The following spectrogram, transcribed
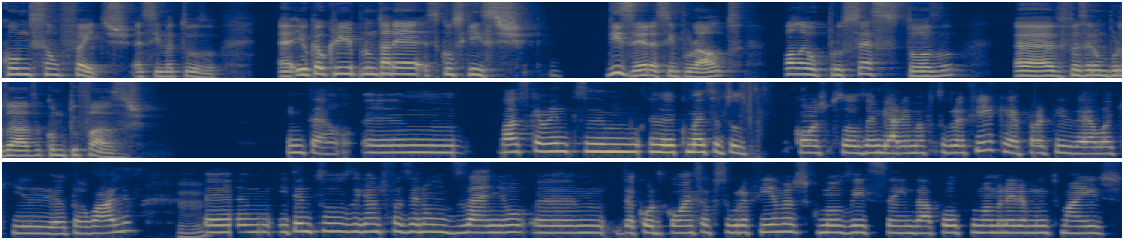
como são feitos, acima de tudo. E o que eu queria perguntar é se conseguisses dizer, assim por alto, qual é o processo todo de fazer um bordado como tu fazes. Então, um, basicamente um, começa tudo com as pessoas enviarem uma fotografia, que é a partir dela que eu trabalho. Uhum. Um, e tento, digamos, fazer um desenho um, de acordo com essa fotografia, mas como eu disse ainda há pouco, de uma maneira muito mais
